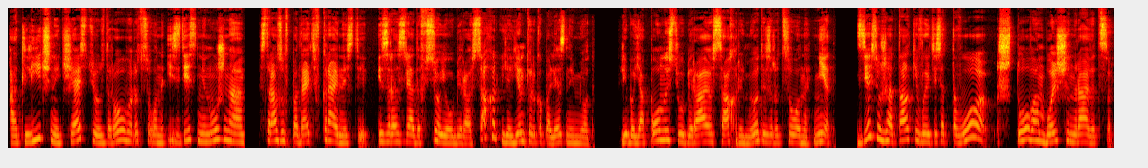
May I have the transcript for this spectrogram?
отличной частью здорового рациона. И здесь не нужно сразу впадать в крайности из разряда «все, я убираю сахар, я ем только полезный мед». Либо я полностью убираю сахар и мед из рациона. Нет, Здесь уже отталкиваетесь от того, что вам больше нравится.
